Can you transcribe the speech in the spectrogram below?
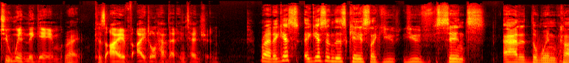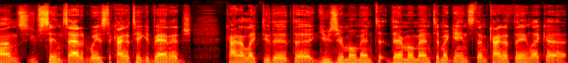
to win the game right. because I have I don't have that intention. Right. I guess. I guess in this case, like you, you've since added the win cons. You've since added ways to kind of take advantage, kind of like do the the use your momentum, their momentum against them, kind of thing. Like a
